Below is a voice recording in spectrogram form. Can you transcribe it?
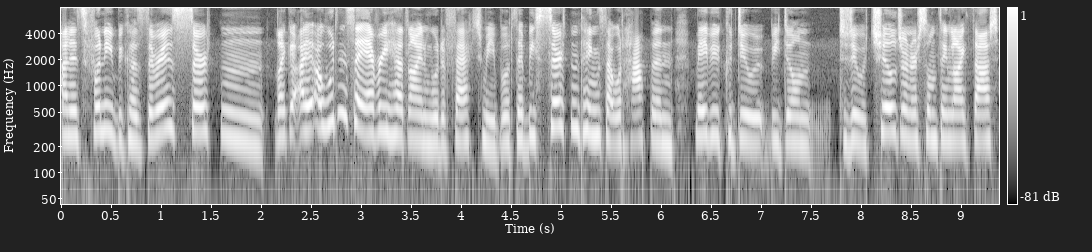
And it's funny because there is certain like I, I wouldn't say every headline would affect me, but there'd be certain things that would happen, maybe it could do be done to do with children or something like that,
